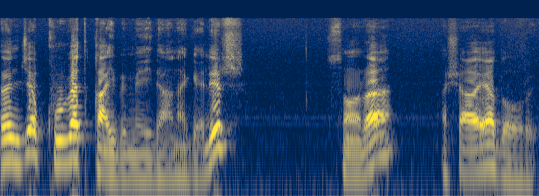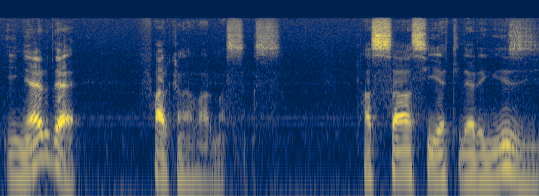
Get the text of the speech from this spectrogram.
önce kuvvet kaybı meydana gelir. Sonra aşağıya doğru iner de farkına varmazsınız. Hassasiyetleriniz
